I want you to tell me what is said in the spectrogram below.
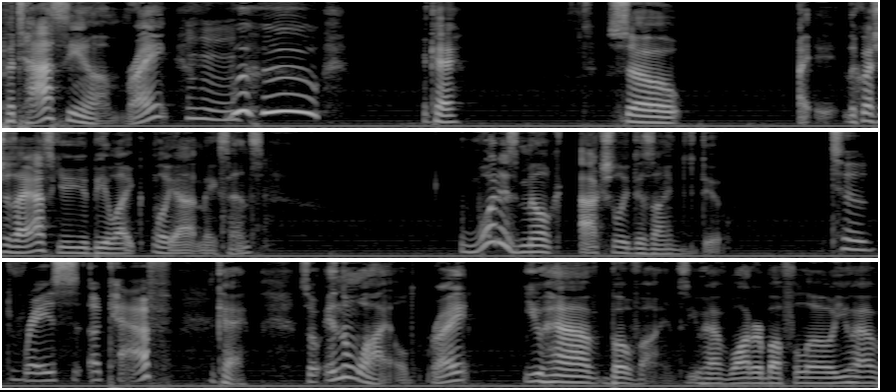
potassium, right? Mm-hmm. Woohoo! Okay. So, I, the questions I ask you, you'd be like, well, yeah, it makes sense. What is milk actually designed to do? To raise a calf. Okay. So in the wild, right? You have bovines, you have water buffalo, you have,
